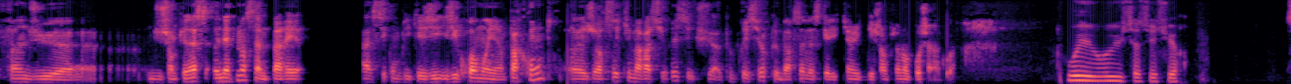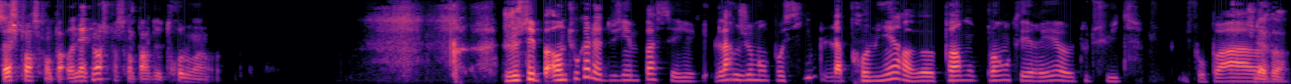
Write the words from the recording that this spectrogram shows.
fin du, euh, du championnat. Honnêtement, ça me paraît assez compliqué. J'y crois moyen. Par contre, euh, genre, ce qui m'a rassuré, c'est que je suis à peu près sûr que le Barça va se qualifier en Ligue des Champions l'an prochain, quoi. Oui, oui, ça c'est sûr. Ça, je pense qu'on part. Honnêtement, je pense qu'on part de trop loin. Je sais pas. En tout cas, la deuxième passe est largement possible. La première, euh, pas, pas enterrée euh, tout de suite. Il faut pas. D'accord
